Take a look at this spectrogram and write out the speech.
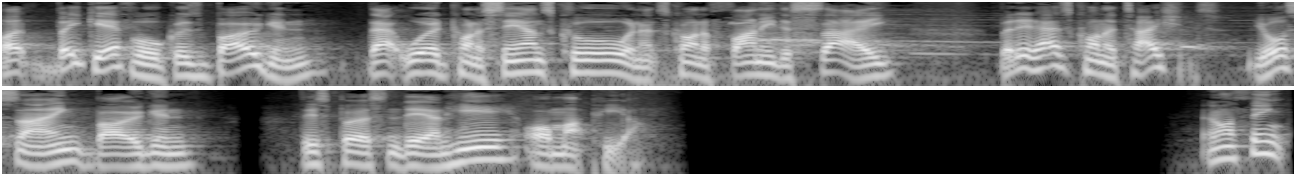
Like, be careful because bogan, that word kind of sounds cool and it's kind of funny to say, but it has connotations. You're saying, bogan, this person down here, I'm up here. And I think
